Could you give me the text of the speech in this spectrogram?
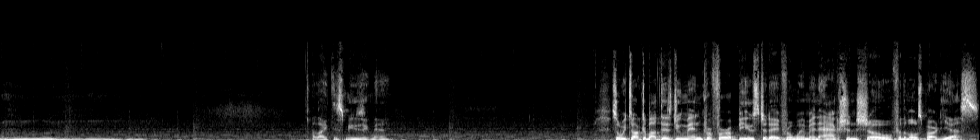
Mm-hmm. I like this music, man. So we talked about this. Do men prefer abuse today from women? Action show for the most part, yes.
